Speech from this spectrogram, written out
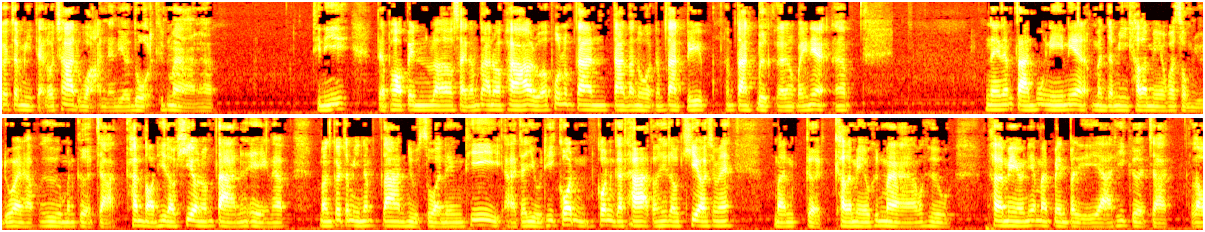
ก็จะมีแต่รสชาติหวานอย่างเดียวโดดขึ้นมานะครับทีนี้แต่พอเป็นเราใส่น้ำตาลมะพร้าวหรือว่าพวกน้ำตาลตาลตะโนดน้ำตาลปี๊บน้ำตาลปึกอะไรลงไปเนี่ยนะครับ ในน้ำตาลพวกนี้เนี่ยมันจะมีคาราเมลผสมอยู่ด้วยครับคือมันเกิดจากขั้นตอนที่เราเคี่ยวน้ำตาลนั่นเองครับมันก็จะมีน้ำตาลอยู่ส่วนหนึ่งที่อาจจะอยู่ที่ก้นก้นกระทะตอนที่เราเคี่ยวใช่ไหมมันเกิดคาราเมลขึ้นมาก็คือคาราเมลเนี่ยมันเป็นปฏิกิริยาที่เกิดจากเรา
